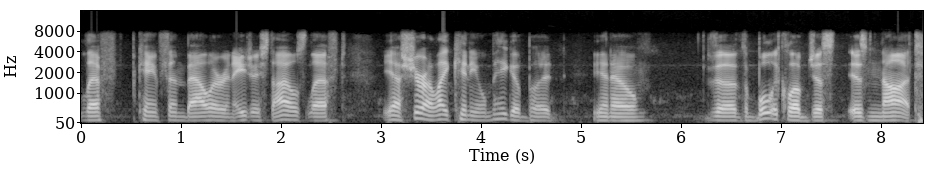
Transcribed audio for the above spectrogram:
left, became Finn Balor, and AJ Styles left. Yeah, sure, I like Kenny Omega, but you know, the the Bullet Club just is not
